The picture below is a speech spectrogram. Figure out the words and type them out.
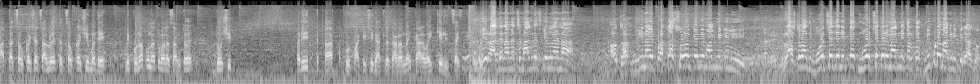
आता चौकशा चालू आहे. तर चौकशीमध्ये मी पुन्हा पुन्हा तुम्हाला सांगतोय दोषी तरी पाठीशी घातलं जाणार नाही. कारवाई केलीच जाईल. मी राजीनाम्याची मागणीच केली नाही ना. अहो मी नाही प्रकाश सोळंकेंनी मागणी केली. राष्ट्रवादी मोर्चाचे निघतात मोर्चेकरी मागणी करतायत. मी कुठं मागणी केली अजून?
